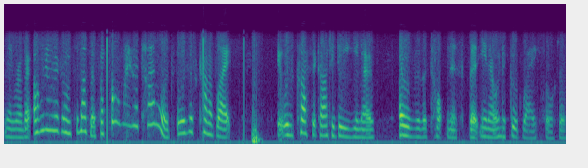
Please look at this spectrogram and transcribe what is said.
then remember, oh no, everyone's the Master. It's like, oh my God, Time Lords. It was just kind of like, it was classic RTD, you know, over the topness, but you know, in a good way, sort of,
